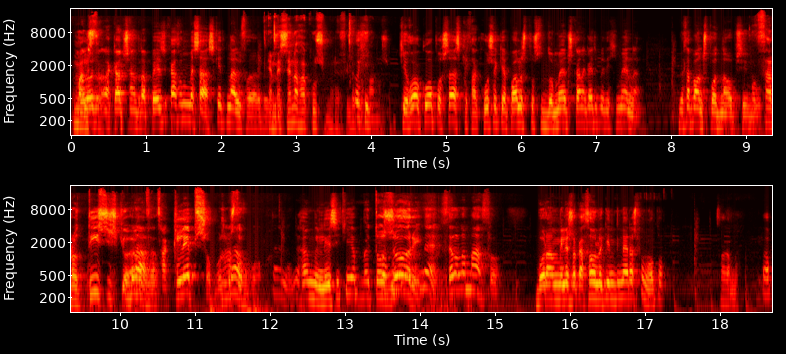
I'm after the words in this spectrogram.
Μάλιστα. Θέλω να κάτσω σε ένα τραπέζι, κάθομαι με εσάς και την άλλη φορά. Ρε, παιδί. ε, με σένα θα ακούσουμε, ρε φίλε, Όχι, προφανώς. και εγώ ακούω από εσάς και θα ακούσω και από άλλους που στον τομέα τους κάνουν κάτι πετυχημένα. Δεν θα πάω να τους πω την άποψή μου. Θα ρωτήσεις κιόλας. Μπράβο. Θα, θα κλέψω, πώς να σου το Μπράβο. πω. Ναι, ναι, Είχαμε μιλήσει και. Με το ζόρι. Ναι, θέλω να μάθω. Μπορώ να μην μιλήσω καθόλου εκείνη τη μέρα, ας πούμε. Οπό. Φάγαμε. Οπ.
